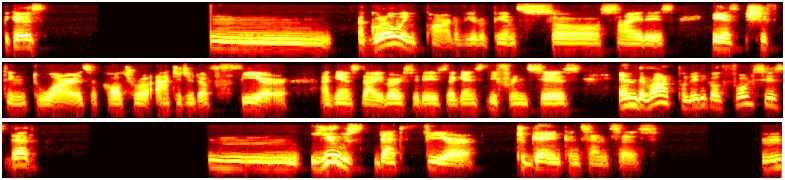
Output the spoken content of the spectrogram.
because mm, a growing part of European societies is shifting towards a cultural attitude of fear against diversities, against differences. And there are political forces that mm, use that fear to gain consensus. Hmm?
